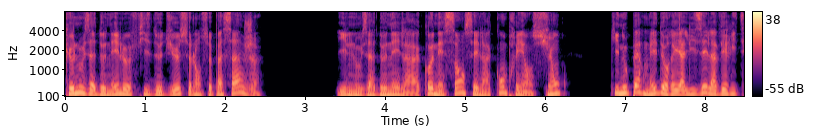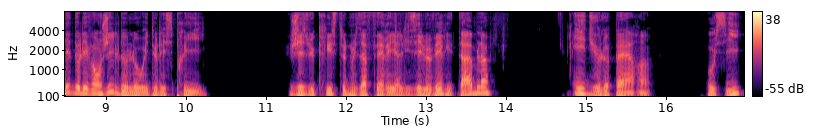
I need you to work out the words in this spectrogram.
Que nous a donné le Fils de Dieu selon ce passage? Il nous a donné la connaissance et la compréhension qui nous permet de réaliser la vérité de l'évangile de l'eau et de l'esprit. Jésus-Christ nous a fait réaliser le véritable et Dieu le Père. Aussi,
